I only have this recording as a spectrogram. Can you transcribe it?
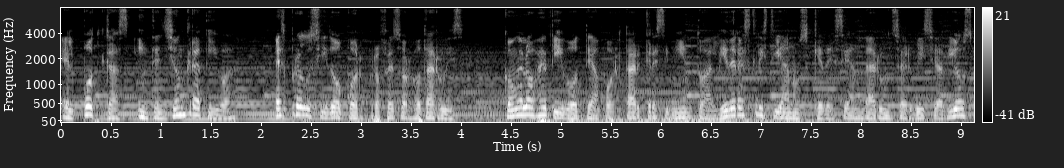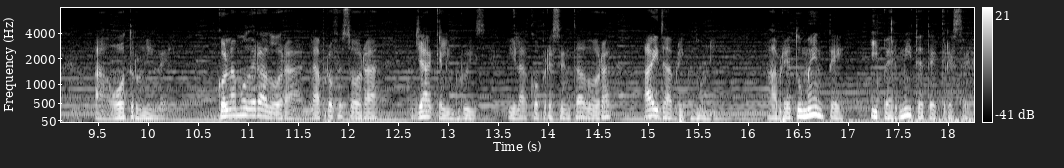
El podcast Intención Creativa es producido por Profesor J. Ruiz con el objetivo de aportar crecimiento a líderes cristianos que desean dar un servicio a Dios a otro nivel, con la moderadora, la profesora Jacqueline Ruiz y la copresentadora Aida Brignoni. Abre tu mente y permítete crecer.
